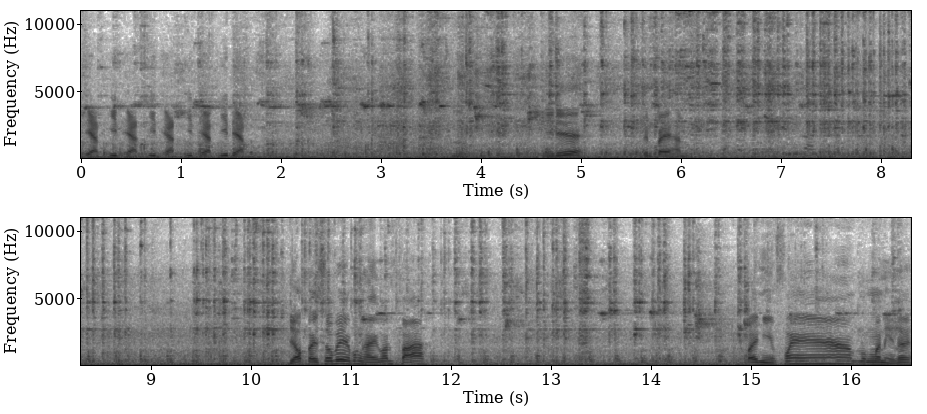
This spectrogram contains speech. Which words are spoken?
ดแอดอีดแอดอีดแอดอีดแอดอีดแอดนี่เด้เป็นไปหันเดี๋ยวไปเซเว่พิ่งหายก่อนปลาไปนี่แฟบลงมาหนีเลย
